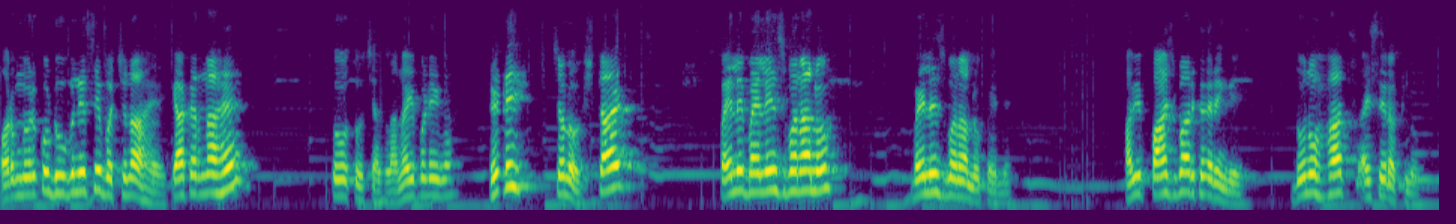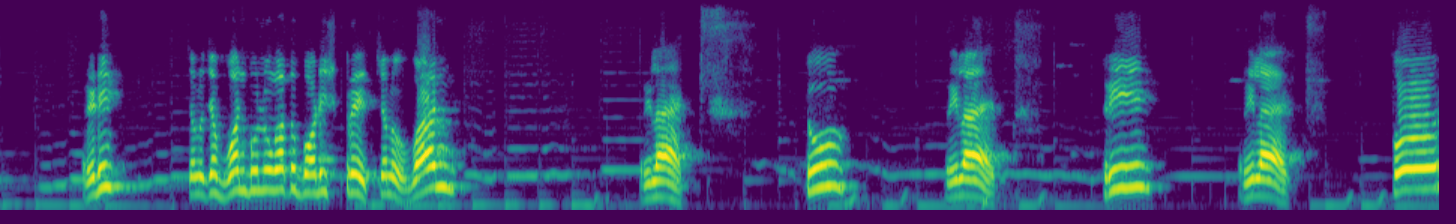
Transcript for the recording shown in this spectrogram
और मेरे को डूबने से बचना है। क्या करना है? तो तो चलाना ही पड़ेगा। रेडी चलो स्टार्ट पहले बैलेंस बना लो। बैलेंस बना लो पहले। अभी पाँच बार करेंगे। दोनों हाथ ऐसे रख लो। रेडी चलो, जब वन बोलूँगा तो बॉडी स्ट्रेच चलो one relax two relax three relax four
